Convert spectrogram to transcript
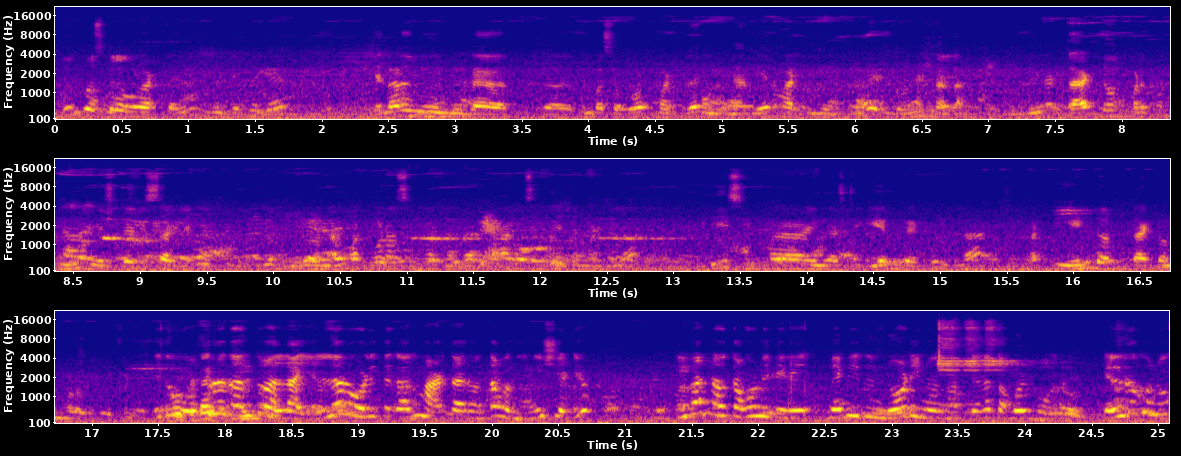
ಇದಕ್ಕೋಸ್ಕರ ಹೋರಾಡ್ತಾ ಇದ್ದೀವಿ ಇದ್ರ ಜೊತೆಗೆ ಎಲ್ಲರೂ ತುಂಬ ಸಪೋರ್ಟ್ ಮಾಡ್ತಿದ್ರೆ ನಾವು ಏನು ಮಾಡ್ತೀವಿ ಅಂತಂದರೆ ಇದು ಒಂದಲ್ಲ. ಇದನ್ನ ಟ್ರ್ಯಾಕ್ ಡೌನ್ ಮಾಡ್ಕೊಂಡು ಇನ್ನೂ ಎಷ್ಟೇ ಮಿಸ್ ಆಗಲಿ ನಮ್ಮ ಕೂಡ ಮಾಡ್ತಿಲ್ಲ. ಮಾಡಿಲ್ಲ ಇಡೀ ಸಿನಿಮಾ ಇಂಡಸ್ಟ್ರಿಗೆ ಏನು ಬೇಕು ಇದನ್ನ ಅಟ್ ಎಂಡ್ ಅವ್ರು ಟ್ರ್ಯಾಕ್ ಡೌನ್ ಮಾಡಬೇಕು ಇದು ಒಬ್ಬರದಂತೂ ಅಲ್ಲ, ಎಲ್ಲರೂ ಒಳಿತಿಗಾಗಿ ಮಾಡ್ತಾ ಇರುವಂತ ಒಂದು ಇನಿಷಿಯೇಟಿವ್ ಇವಾಗ ನಾವು ತಗೊಂಡಿದ್ದೀವಿ ಮೇ ಬಿ ಇದನ್ನ ನೋಡಿ ಇನ್ನೊಂದು ಜನ ತಗೊಳ್ಬಹುದು ಎಲ್ರಿಗೂ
